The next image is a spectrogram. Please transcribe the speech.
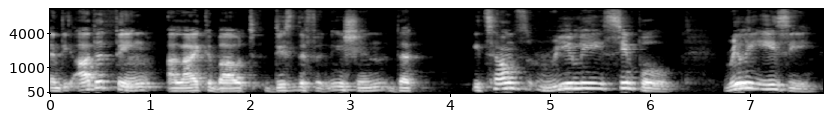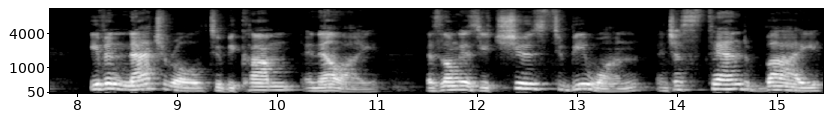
And the other thing I like about this definition that it sounds really simple, really easy. even natural to become an ally as long as you choose to be one and just stand by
